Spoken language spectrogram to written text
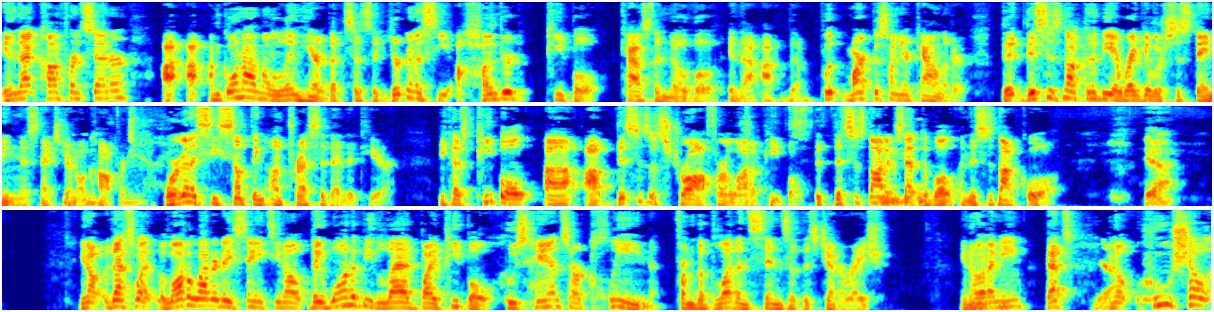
in that conference center. I, I'm going out on a limb here that says that you're going to see a hundred people cast a no vote in that. uh, Put mark this on your calendar. That this is not going to be a regular sustaining this next general Mhm. conference. We're going to see something unprecedented here because people. Uh, uh, this is a straw for a lot of people. Th- This is not Mhm. acceptable, and this is not cool. Yeah, You know, that's why a lot of Latter day Saints, you know, they want to be led by people whose hands are clean from the blood and sins of this generation. You know what I Mhm. mean? That's Yeah. you know who shall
